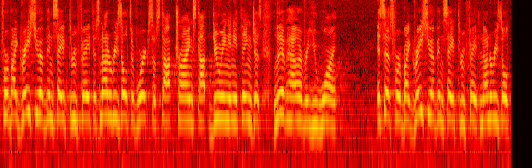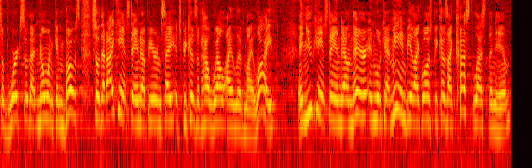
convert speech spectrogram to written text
For by grace you have been saved through faith. It's not a result of works, so stop trying, stop doing anything, just live however you want. It says, For by grace you have been saved through faith, not a result of works, so that no one can boast, so that I can't stand up here and say it's because of how well I live my life. And you can't stand down there and look at me and be like, Well, it's because I cussed less than him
